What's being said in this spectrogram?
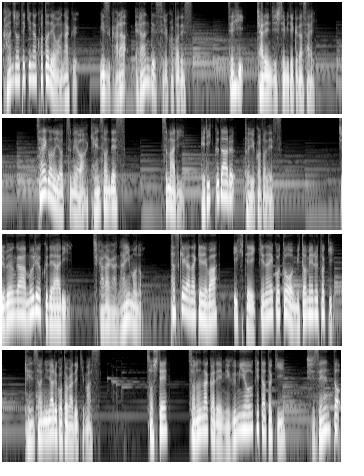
感情的なことではなく自ら選んですることです。ぜひチャレンジしてみてください。最後の4つ目は謙遜です。つまりへりくだるということです。自分が無力であり力がないもの助けがなければ生きていけないことを認めるとき謙遜になることができます。そしてその中で恵みを受けたとき自然と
